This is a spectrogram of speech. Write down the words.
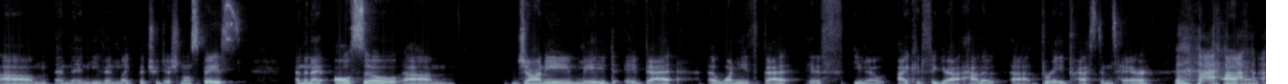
um, and then even like the traditional space. And then I also um, Johnny made a bet a one ETH bet if you know I could figure out how to uh, braid Preston's hair. Uh,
